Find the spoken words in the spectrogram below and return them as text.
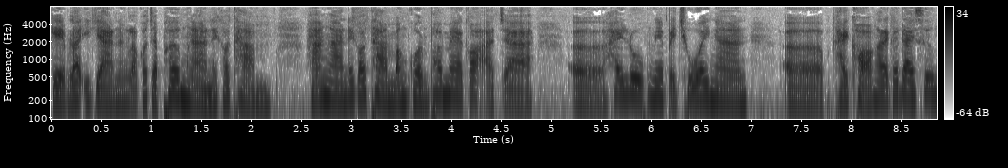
เกมแล้วอีกอย่างหนึ่งเราก็จะเพิ่มงานให้เขาทำหางานให้เขาทำบางคนพ่อแม่ก็อาจจะเอ่อให้ลูกเนี่ยไปช่วยงานเอ่อขายของอะไรก็ได้ซึ่ง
